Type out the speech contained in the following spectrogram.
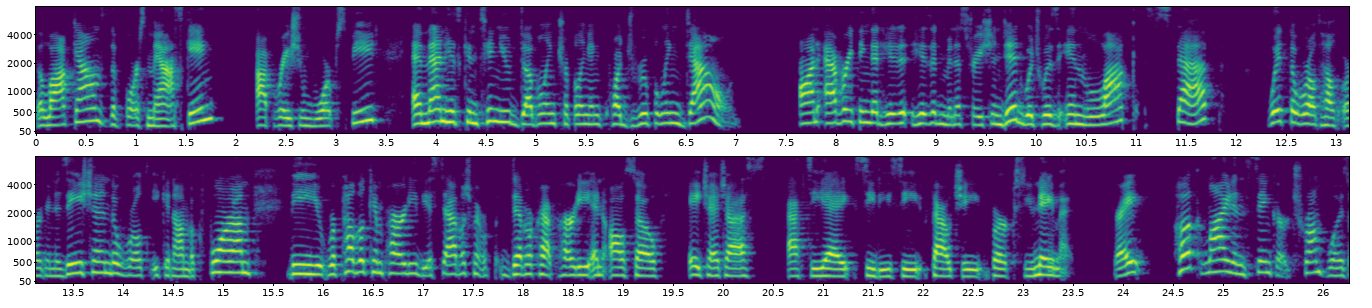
the lockdowns, the forced masking, Operation Warp Speed, and then his continued doubling, tripling, and quadrupling down on everything that his administration did, which was in lockstep with the World Health Organization, the World Economic Forum, the Republican Party, the establishment Democrat Party, and also HHS, FDA, CDC, Fauci, Birx, you name it, right? Hook, line, and sinker. Trump was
